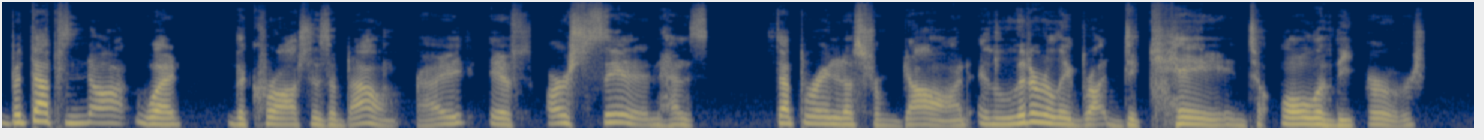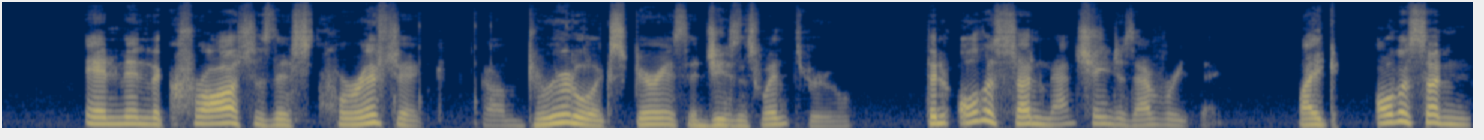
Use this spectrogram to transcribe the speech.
But that's not what the cross is about, right? If our sin has separated us from God and literally brought decay into all of the earth, and then the cross is this horrific, uh, brutal experience that Jesus went through, then all of a sudden that changes everything. Like all of a sudden,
